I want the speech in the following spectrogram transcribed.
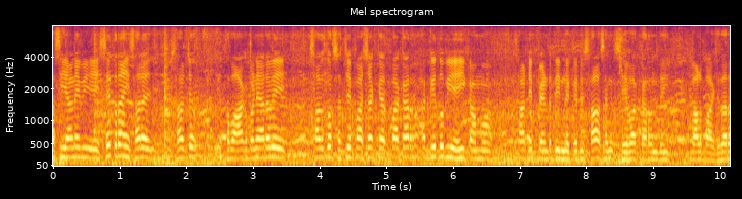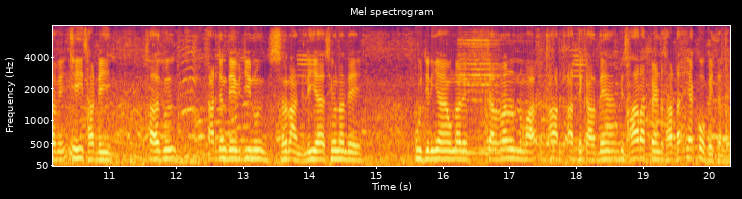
ਅਸੀਂ ਆਣੇ ਵੀ ਇਸੇ ਤਰ੍ਹਾਂ ਹੀ ਸਾਰੇ ਸਭ 'ਚ ਇਤਫਾਕ ਬਣਿਆ ਰਵੇ। ਸਤਿਗੁਰ ਸੱਚੇ ਪਾਤਸ਼ਾਹ ਕਿਰਪਾ ਕਰਨ, ਅੱਗੇ ਤੋਂ ਵੀ ਇਹੀ ਕੰਮ ਸਾਡੇ ਪਿੰਡ ਦੀ ਨਗਰ ਦੀ ਸਾਧ ਸੰਗਤ ਸੇਵਾ ਕਰਨ ਦੀ ਬਲ ਬਖਸ਼ਦਾ ਰਵੇ। ਇਹੀ ਸਾਡੀ ਸਤਿਗੁਰੂ ਅਰਜਨ ਦੇਵ ਜੀ ਨੂੰ ਸ਼ਰਧਾਂਜਲੀ ਹੈ। ਅਸੀਂ ਉਹਨਾਂ ਦੇ ਪੂਜਨੀਆਂ, ਉਹਨਾਂ ਦੇ ਚਰਨਾਂ ਨੂੰ ਨਮਾ- ਅਰ- ਅਰਜ਼ ਕਰਦੇ ਹਾਂ ਵੀ ਸਾਰਾ ਪਿੰਡ ਸਾਡਾ ਇੱਕ ਹੋ ਕੇ ਚੱਲੇ।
